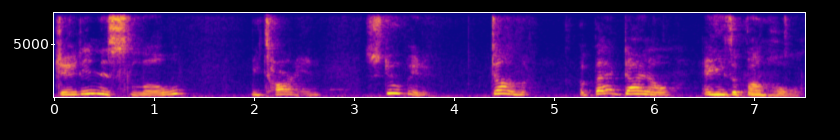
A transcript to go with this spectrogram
Jaden is slow, retarded, stupid, dumb, a bad dino, and he's a bumhole.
